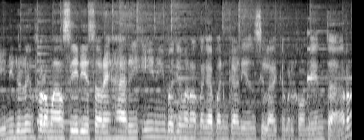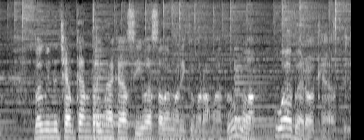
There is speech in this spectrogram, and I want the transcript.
Ini dulu informasi di sore hari ini. Bagaimana tanggapan kalian? Silahkan berkomentar. Bang ucapkan terima kasih. Wassalamualaikum warahmatullahi wabarakatuh.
